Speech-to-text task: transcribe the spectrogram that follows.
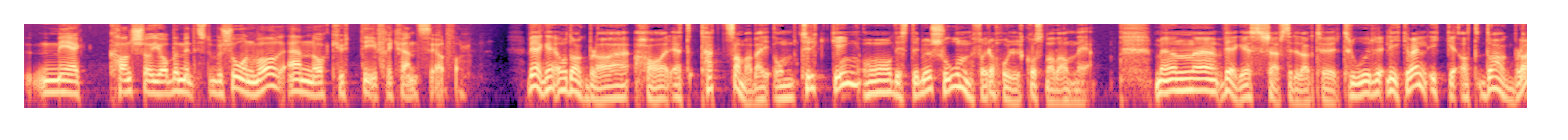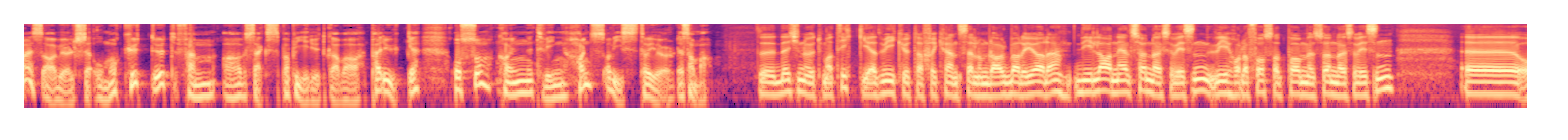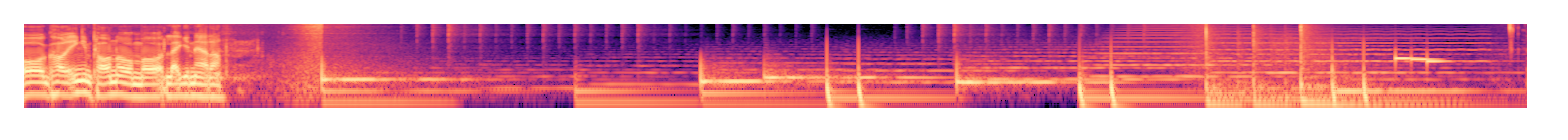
med kanskje å jobbe med distribusjonen vår, enn å kutte i frekvens, iallfall. VG og Dagbladet har et tett samarbeid om trykking og distribusjon for å holde kostnadene ned. Men eh, VGs sjefsredaktør tror likevel ikke at Dagbladets avgjørelse om å kutte ut fem av seks papirutgaver per uke også kan tvinge hans avis til å gjøre det samme. Det er ikke noe automatikk i at vi kutter frekvens, selv om Dagbladet gjør det. De la ned Søndagsavisen, vi holder fortsatt på med Søndagsavisen, og har ingen planer om å legge ned den.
